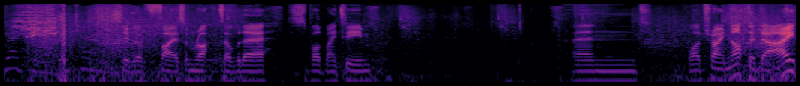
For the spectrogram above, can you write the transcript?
See if we'll fire some rockets over there to support my team. And while trying not to die,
